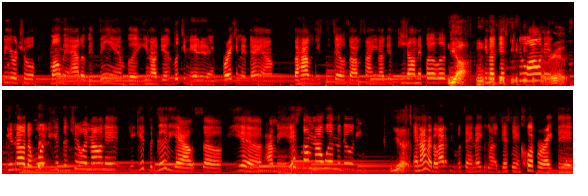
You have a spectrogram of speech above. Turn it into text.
spiritual moment out of it then, but you know, just looking at it and breaking it down. the Holland used to tell us all the time, you know, just eat on it for a little bit. Yeah. You know, just chew on it. You know, the more you get the chewing on it, you get the goodie out. So yeah, I mean, it's something I'm willing to do again. Yeah. And I heard a lot of people saying they gonna just incorporate that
